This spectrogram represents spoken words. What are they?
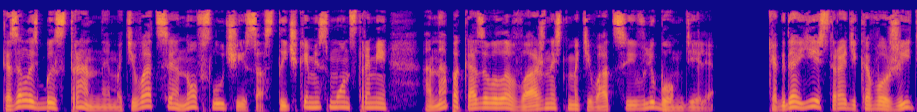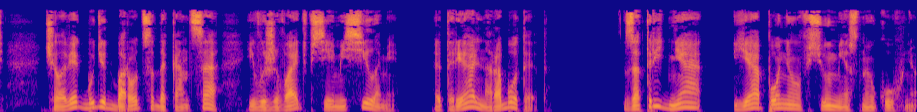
Казалось бы, странная мотивация, но в случае со стычками с монстрами она показывала важность мотивации в любом деле. Когда есть ради кого жить, человек будет бороться до конца и выживать всеми силами. Это реально работает. За три дня я понял всю местную кухню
